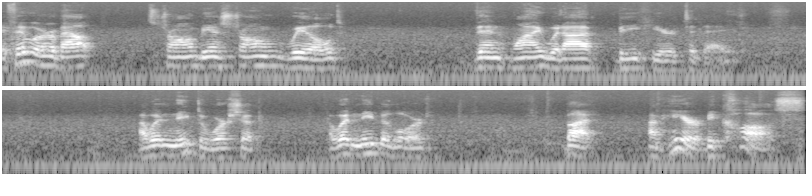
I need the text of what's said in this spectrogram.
If it were about strong, being strong-willed, then why would I be here today? I wouldn't need to worship. I wouldn't need the Lord. But I'm here because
